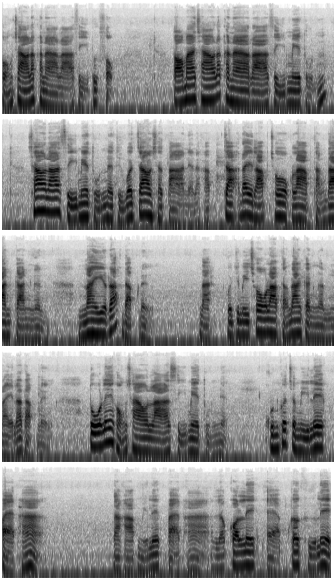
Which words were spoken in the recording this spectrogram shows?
ของชาวลัคนาราศีพฤษภ ต่อมาชาวลัคนาราศีเมถุน ชาวราศีเมถุนเนี่ยถือว่าเจ้าชะตาเนี่ยนะครับ จะได้รับโชคลาภทางด้านการเงิน ในระดับหนึ่งนะคุณจะมีโชคลาภทางด้านการเงินในระดับหนึ่งตัวเลขของชาวราศีเมถุนเนี่ยคุณก็จะมีเลข 85 นะครับ มีเลข 85 แล้วก็เลขแอบก็คือเลข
